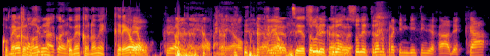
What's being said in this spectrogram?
como é, que é o nome? Filme... Agora... Como é que é o nome? É Creu? Creu, Creu, Creu, Creu. Creu. Soletrando, soletrando para que ninguém entenda errado, é K-R-E-L-L.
